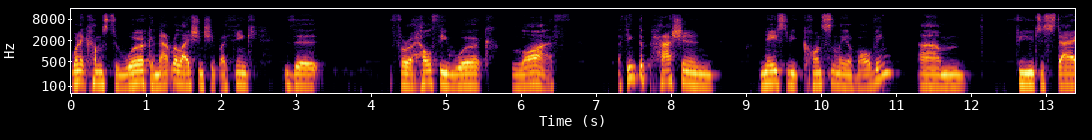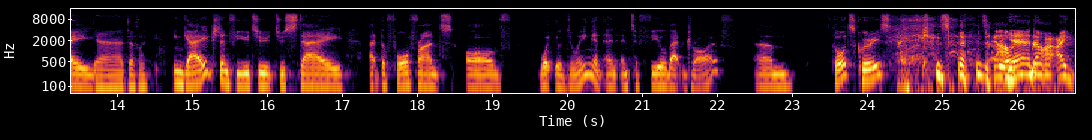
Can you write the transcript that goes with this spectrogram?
when it comes to work and that relationship, I think that for a healthy work life, I think the passion needs to be constantly evolving um, for you to stay yeah definitely engaged and for you to to stay at the forefront of what you're doing and, and, and to feel that drive. Um, thoughts, queries, concerns? Everyone? Yeah, no, I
